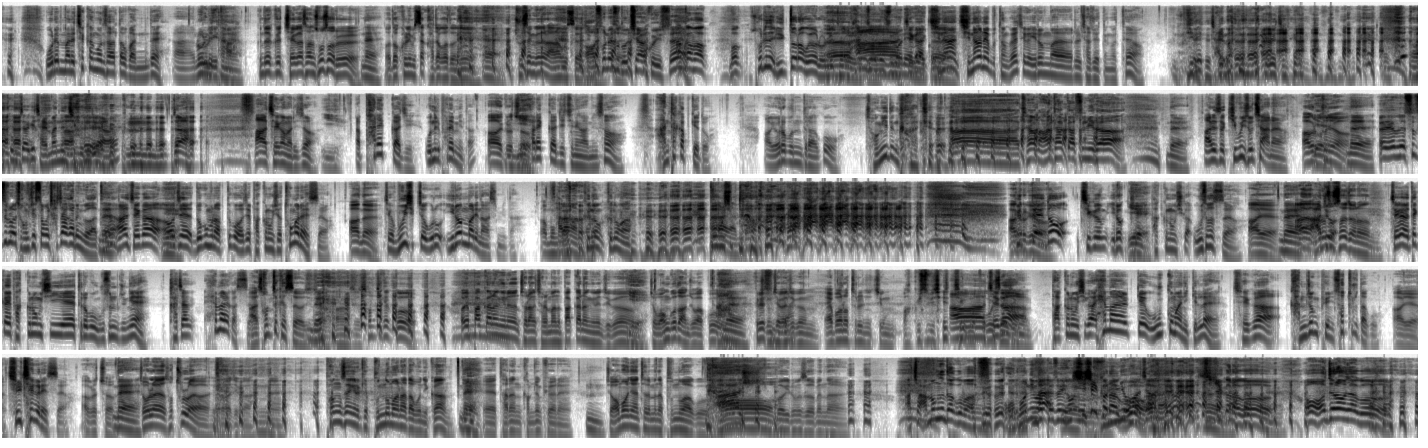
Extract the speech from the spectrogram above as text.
오랜만에 책 한 권 사왔다고 봤는데, 아, 롤리타네요. 근데 그 제가 산 소설을 네. 어, 너클림이 싹 가져가더니 줄 생각을 안 하고 있어요. 어, 손에서 놓지 않고 있어요. 아까 막, 막 소리는 읽더라고요 롤리타를. 어, 한 손은 주머니에 제가. 지난 지난해부터인가요? 제가 이런 말을 자주 했던 것 같아요. 니네 잘 맞는다 요즘에. 어, 꼼짝이 잘 맞는 친구들이야. 음, 자, 아 제가 말이죠. 예. 아 8회까지 오늘이 8회입니다. 아 그렇죠. 8회까지 진행하면서 안타깝게도 아, 여러분들하고 정이 든 것 같아요. 아, 참 안타깝습니다. 네. 아 그래서 기분이 좋지 않아요. 아 그렇군요. 네. 여러분들 스스로 정체성을 찾아가는 것 네. 같아요. 아 제가 예. 어제 녹음을 앞두고 어제 박근홍 씨와 통화를 했어요. 아 네. 제가 무의식적으로 이런 말이 나왔습니다. 아 뭔가. 사랑한다. 그놈 그놈아. 보고 싶다. 아. 그때도 지금 이렇게 예. 박근홍 씨가 웃었어요. 아 예. 네, 아, 안 웃었어요 저는. 제가 여태까지 박근홍 씨의 들어본 웃음 중에 가장 해맑았어요. 아 섬뜩했어요 진짜. 네. 아, 진짜 섬뜩했고 어제 빡가능이는 저랑 잘 맞는 빡가능이는 지금 예. 저 원고도 안 줘갖고 네. 지금 그렇습니까? 제가 지금 에버노트를 지금 맡고 있, 지금 아, 보고 제가 있어요 지금. 박근홍 씨가 해맑게 웃고만 있길래 제가 감정 표현이 서투르다고 아 예. 질책을 했어요. 아 그렇죠. 네. 저 원래 서툴러요 여러 가지가. 네. 평생 이렇게 분노만 하다 보니까 네. 예, 다른 감정 표현에 음. 저 어머니한테도 맨날 분노하고 아, 아뭐 이러면서 맨날 아 저 안 먹는다고 막 어머님 나 앞에서 형이 시실 거라고. 분뇨하지 않아요? 시킬 거라고 어 언제 나오냐고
